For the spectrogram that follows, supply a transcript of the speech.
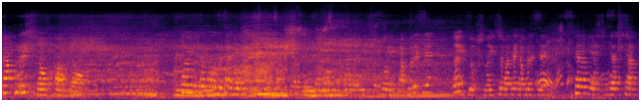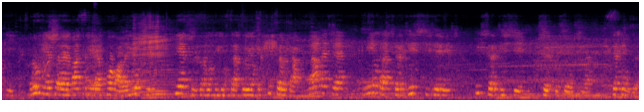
kapryśną Hondą. To już zapowiadanie swoje kaprysy. No i cóż, no i trzeba te kaprysy spełniać i za ścianki. Również e, Maksymilian Kowal, już pierwszy z zawodników startujących w historykach na mecie. Minuta 49 i 43 tysięczne sekundy.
